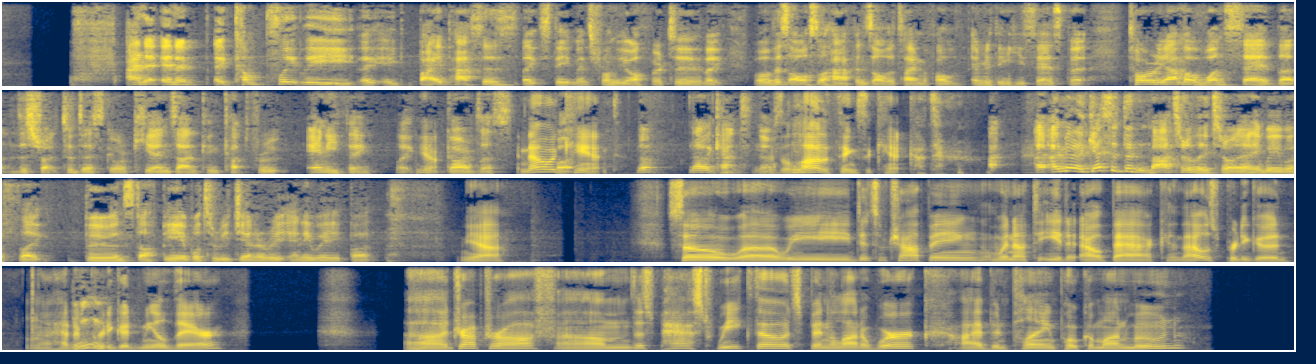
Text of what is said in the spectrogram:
And it, and it, it completely like it bypasses like statements from the author to like well this also happens all the time with all everything he says but Toriyama once said that the Destructo Disc or Kienzan can cut through anything like Yeah. regardless And now it But- can't. no no it can't no There's a lot of things that can't cut through. I, I mean I guess it didn't matter later on anyway with like Boo and stuff being able to regenerate anyway but Yeah. So uh, we did some shopping, went out to eat at Outback, and that was pretty good. I had a Mm. pretty good meal there. Uh, dropped her off. Um, this past week, though, it's been a lot of work. I've been playing Pokemon Moon.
